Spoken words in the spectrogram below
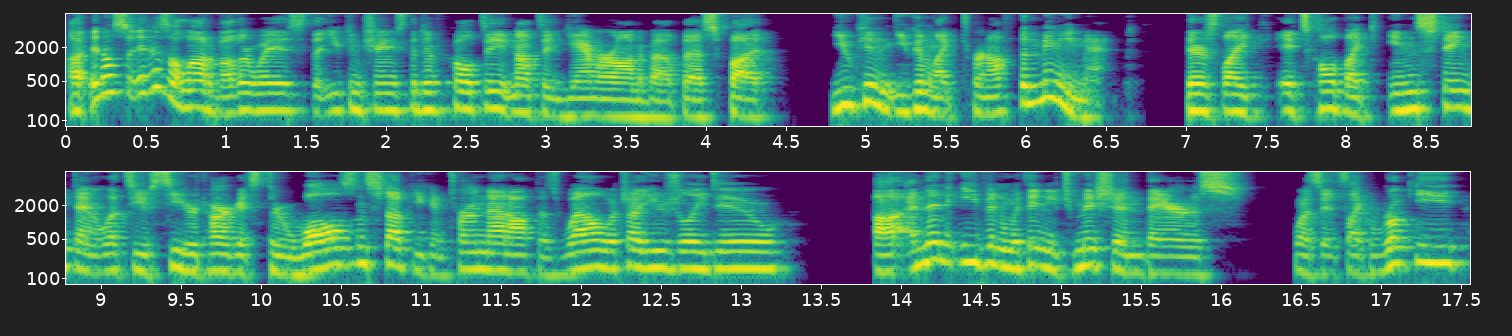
Uh, it also it has a lot of other ways that you can change the difficulty. Not to yammer on about this, but you can you can like turn off the mini map. There's like it's called like instinct, and it lets you see your targets through walls and stuff. You can turn that off as well, which I usually do. Uh, and then even within each mission, there's was it? It's like rookie,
